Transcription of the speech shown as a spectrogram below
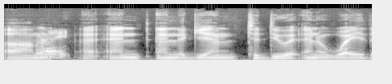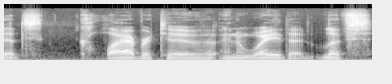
um, Right. and and again to do it in a way that's collaborative, in a way that lifts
